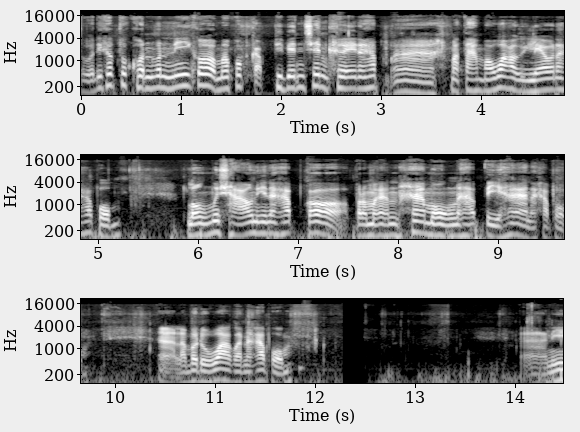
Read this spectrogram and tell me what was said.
สวัสดีครับทุกคนวันนี้ก็มาพบกับพี่เบนเช่นเคยนะครับ อ่า มาตามมาว่าวอีกแล้วนะครับ ผมลงเมื่อเช้านี้นะครับ ก็ประมาณ5้าโมงนะครับตีห้านะครับ ผม อ่า เรามาดูว่าวกันนะครับ ผม อ่านี่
